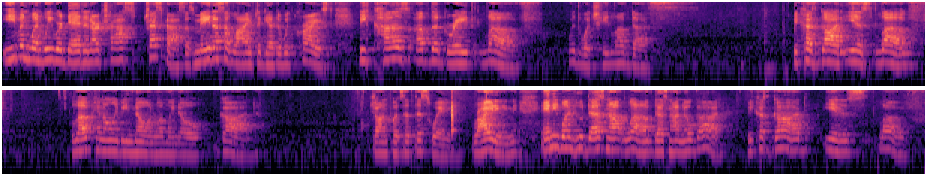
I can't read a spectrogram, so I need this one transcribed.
even when we were dead in our trespasses, made us alive together with Christ because of the great love with which He loved us. Because God is love, love can only be known when we know God. John puts it this way writing, anyone who does not love does not know God, because God is love.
